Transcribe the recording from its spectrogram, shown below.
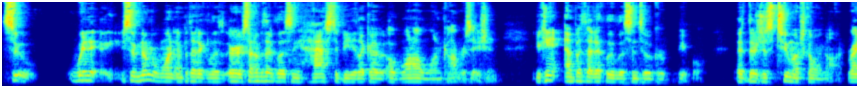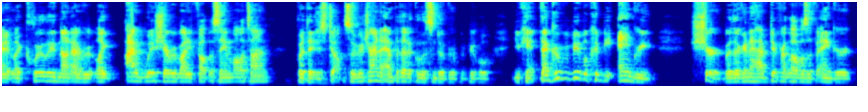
So when it, so number one, empathetic or so empathetic listening has to be like a, a one-on-one conversation. You can't empathetically listen to a group of people. There's just too much going on, right? Like clearly not every like I wish everybody felt the same all the time, but they just don't. So if you're trying to empathetically listen to a group of people, you can't. That group of people could be angry, sure, but they're going to have different levels of anger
